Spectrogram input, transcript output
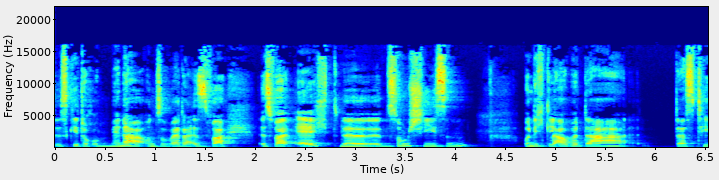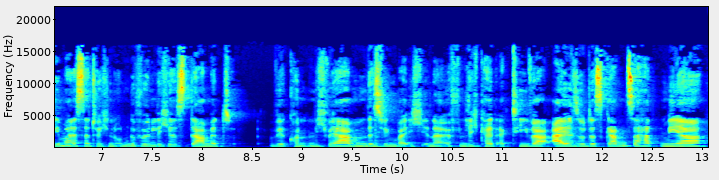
es geht doch um Männer und so weiter. Es war, es war echt äh, mhm. zum Schießen. Und ich glaube, da, das Thema ist natürlich ein ungewöhnliches. Damit, wir konnten nicht werben, deswegen war ich in der Öffentlichkeit aktiver. Also das Ganze hat mehr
